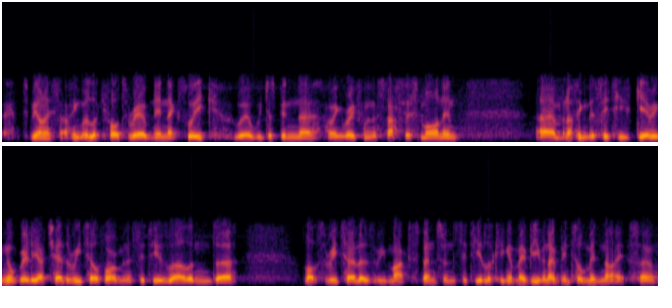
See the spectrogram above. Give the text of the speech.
to be honest, I think we're looking forward to reopening next week. Where we've just been uh, having a briefing with the staff this morning, um, and I think the city's gearing up. Really, I chair the retail forum in the city as well, and uh, lots of retailers. I mean, Marks Spencer in the city are looking at maybe even opening until midnight. So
